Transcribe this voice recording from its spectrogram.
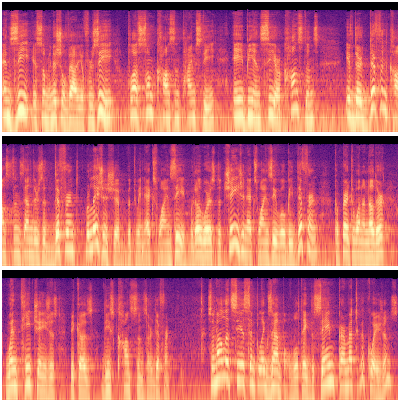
And z is some initial value for z plus some constant times t. a, b, and c are constants. If they're different constants, then there's a different relationship between x, y, and z. In other words, the change in x, y, and z will be different compared to one another when t changes because these constants are different. So now let's see a simple example. We'll take the same parametric equations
